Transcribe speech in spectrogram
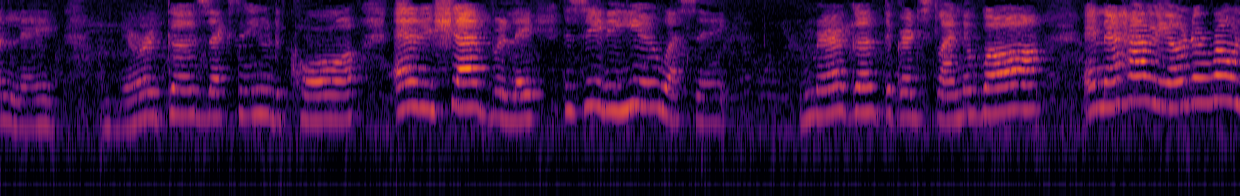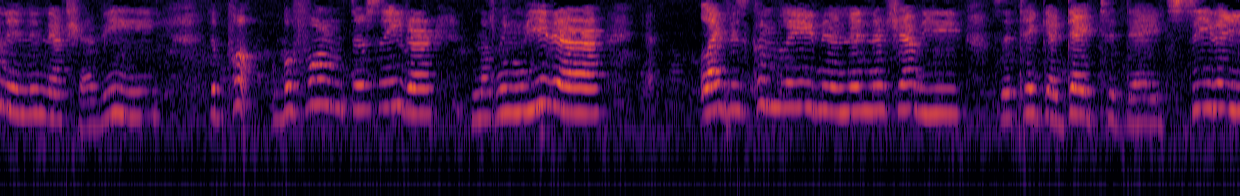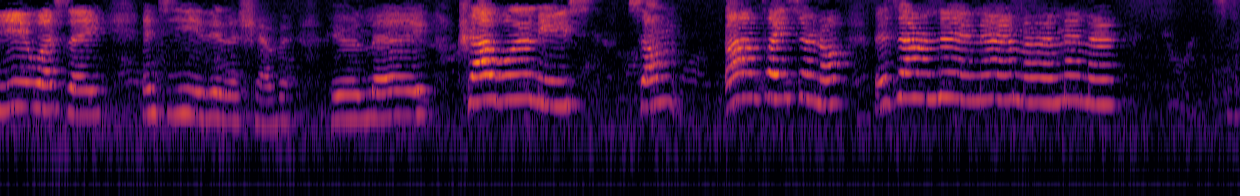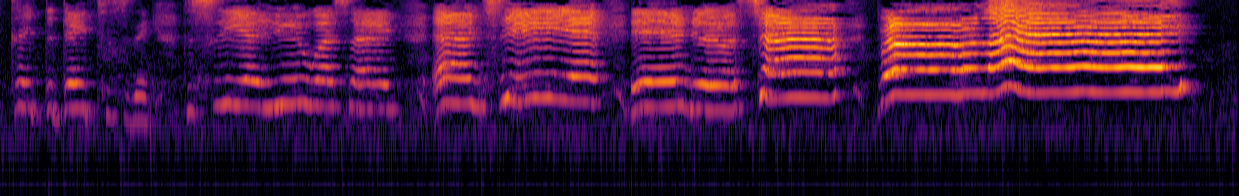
Chevrolet. America's ex unicorn, Eddie Chevrolet, the city USA. America's the greatest land of all, and they're happy on their own in their Chevy. The performance of leader, nothing leader. Life is complete and in the Chevy. So take a day today to see the USA and see it in a Chevrolet. The day to see to see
